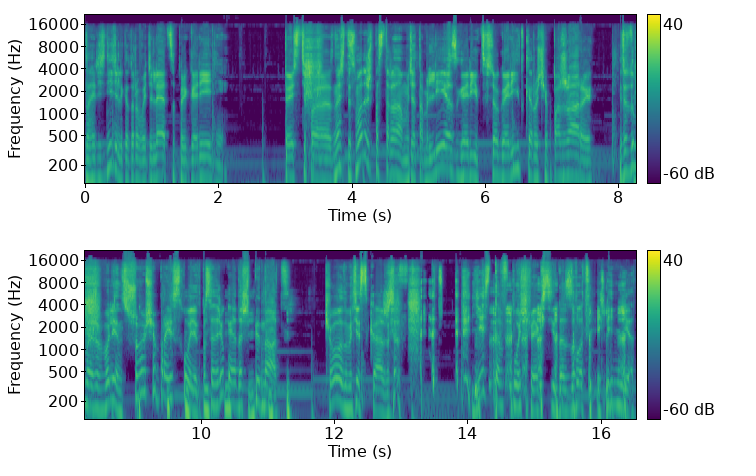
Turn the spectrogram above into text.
загрязнитель, который выделяется при горении. То есть, типа, знаешь, ты смотришь по сторонам, у тебя там лес горит, все горит, короче, пожары. И ты думаешь, блин, что вообще происходит? Посмотрю-ка я на шпинат. Что он мне скажет? Есть там в почве оксид азота или нет?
